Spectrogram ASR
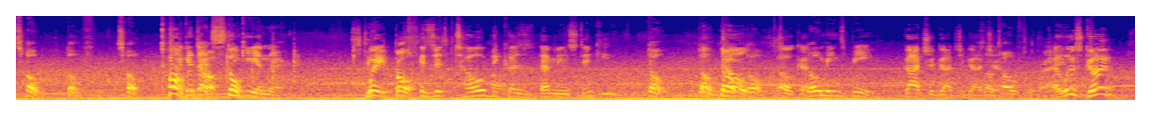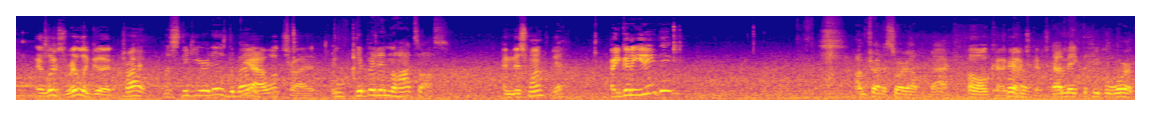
Toe tofu. Toe. Toe. I get that stinky in there. Wait. Is it to because that means stinky? To. To. To. Okay. To means bean. Gotcha. Gotcha. Gotcha. So tofu. Right. It looks good. It looks really good. Try it. The stinkier it is, the better. Yeah, I will try it. And dip it in the hot sauce. And this one? Yeah. Are you gonna eat anything? I'm trying to sort out the back. Oh, okay. Gotcha, gotcha. Gotta make the people work.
